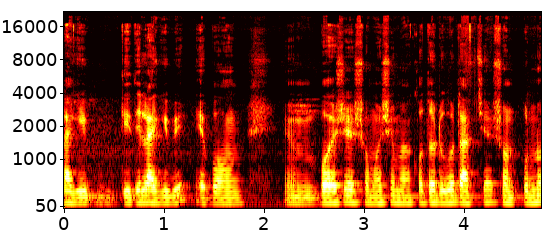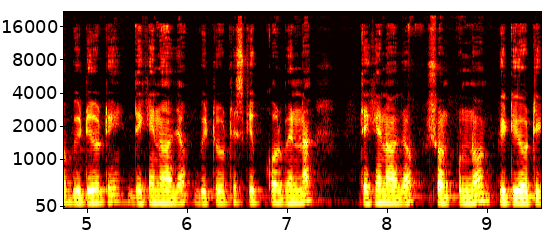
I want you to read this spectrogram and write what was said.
লাগি, দিতে লাগিবে এবং বয়সের সময়সীমা কতটুকু থাকছে, সম্পূর্ণ ভিডিওটি দেখে নেওয়া যাক। ভিডিওটি স্কিপ করবেন না, দেখে নেওয়া যাক সম্পূর্ণ ভিডিওটি।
